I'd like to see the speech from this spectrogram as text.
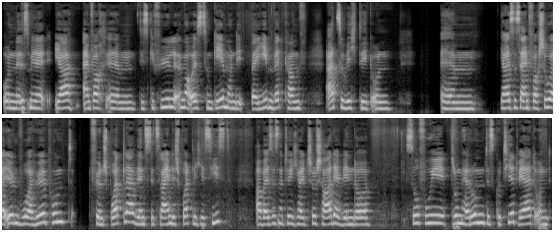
und ist mir ja einfach ähm, das Gefühl, immer alles zum Geben und die, bei jedem Wettkampf auch zu wichtig. Und ähm, ja, es ist einfach schon irgendwo ein Höhepunkt für einen Sportler, wenn du jetzt rein das Sportliche siehst. Aber es ist natürlich halt schon schade, wenn da so viel drumherum diskutiert wird und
